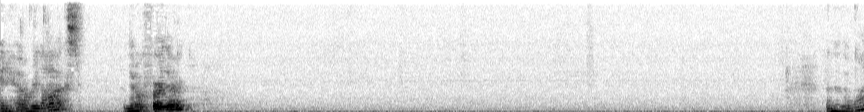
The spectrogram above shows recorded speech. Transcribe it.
Inhale, relax, a little further. Another one.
